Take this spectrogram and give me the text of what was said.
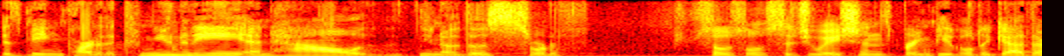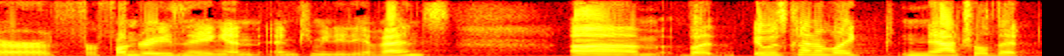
is being part of the community and how you know those sort of social situations bring people together for fundraising and, and community events. Um, but it was kind of like natural that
